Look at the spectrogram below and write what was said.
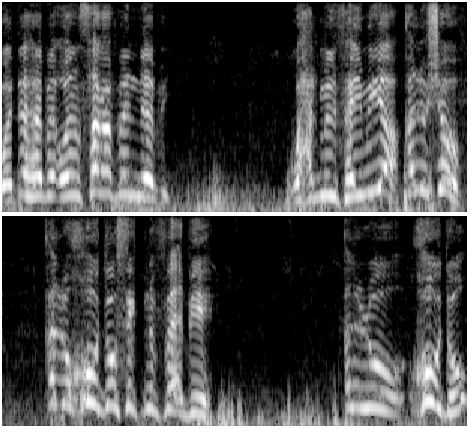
وذهب وانصرف النبي. واحد من الفهيمية قال له شوف قال له خذوا سيك تنفع به. قال له خذوا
